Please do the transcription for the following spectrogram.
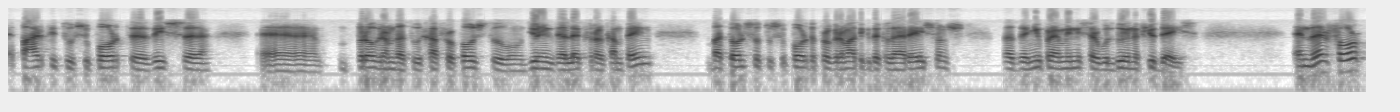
a party to support this program that we have proposed to during the electoral campaign, but also to support the programmatic declarations that the new prime minister will do in a few days. And therefore,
